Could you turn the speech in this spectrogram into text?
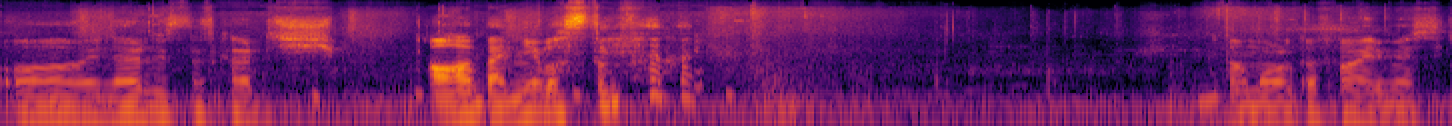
Oy neredesiniz kardeşim? Aa ben niye bastım? Tam orada Fire Mask.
